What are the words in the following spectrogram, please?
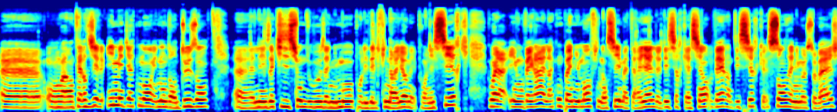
on va interdire immédiatement et non dans deux ans les acquisitions de nouveaux animaux pour les delphinariums et pour les cirques. Voilà, et on verra l'accompagnement financier et matériel des circassiens vers des cirques sans animaux sauvages.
